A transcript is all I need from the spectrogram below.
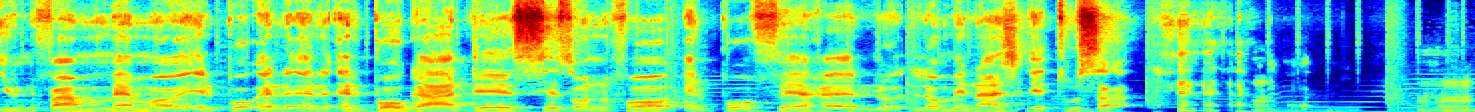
Une femme même, euh, elle peut, elle, elle, peut garder ses enfants, elle peut faire le, ménage et tout ça. Mm-hmm.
